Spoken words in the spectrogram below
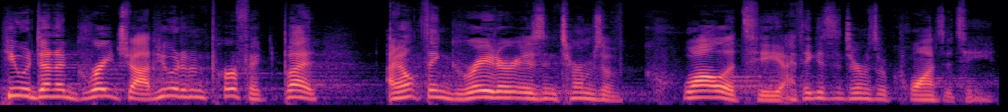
he would have done a great job. He would have been perfect. But I don't think greater is in terms of quality, I think it's in terms of quantity.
